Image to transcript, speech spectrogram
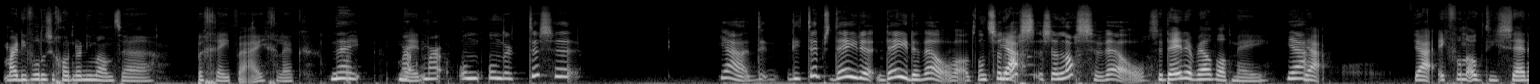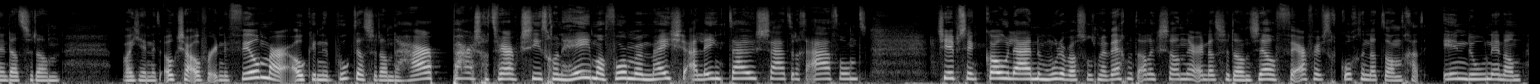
Maar die voelde zich gewoon door niemand eh, begrepen eigenlijk. Nee, maar, Nee. maar on- ondertussen... Ja, die, die tips deden, deden wel wat. Want ze, Ja. las, ze las ze wel. Ze deden er wel wat mee. Ja, Ja. ja, ik vond ook die scène dat ze dan, wat jij net ook zei over in de film, maar ook in het boek, dat ze dan de haar paars gaat verven. Ik zie het gewoon helemaal voor me. Een meisje alleen thuis, zaterdagavond. Chips en cola. En de moeder was volgens mij weg met Alexander. En dat ze dan zelf verf heeft gekocht en dat dan gaat indoen. En dan,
